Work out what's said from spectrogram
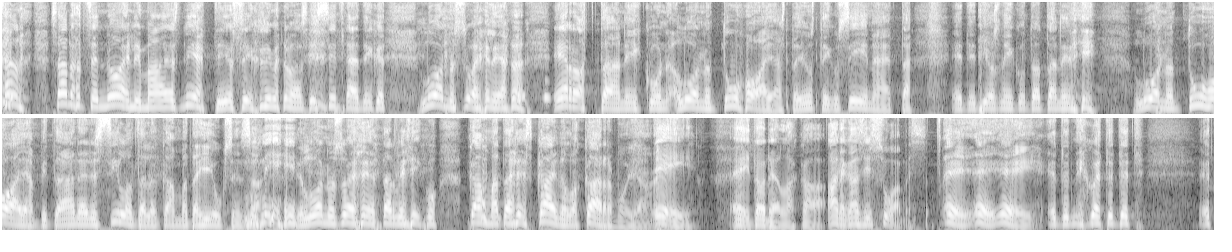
San, sanot sen noin, niin mä jos miettiä just niin nimenomaan siis sitä, että, niin kuin, että luonnonsuojelijana erottaa niin kuin luonnon tuhoajasta just niin kuin siinä, että, että, että jos niin kuin, tota, niin, niin, luonnon tuhoajan pitää aina edes silloin tällöin kammata hiuksensa, niin, niin luonnonsuojelija tarvii niin kuin kammata edes kainalokarvoja. Ei, ei todellakaan. Ainakaan siis Suomessa. Ei, ei, ei. Et, et, et, et, et, et,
